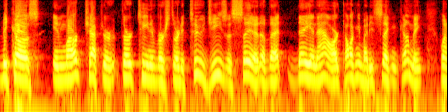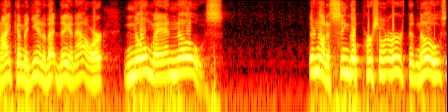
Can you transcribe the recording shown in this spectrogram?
Because in Mark chapter 13 and verse 32, Jesus said of that day and hour, talking about his second coming, when I come again, of that day and hour, no man knows. There's not a single person on earth that knows.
